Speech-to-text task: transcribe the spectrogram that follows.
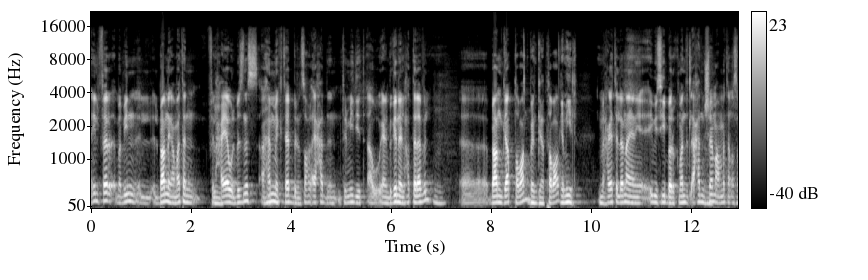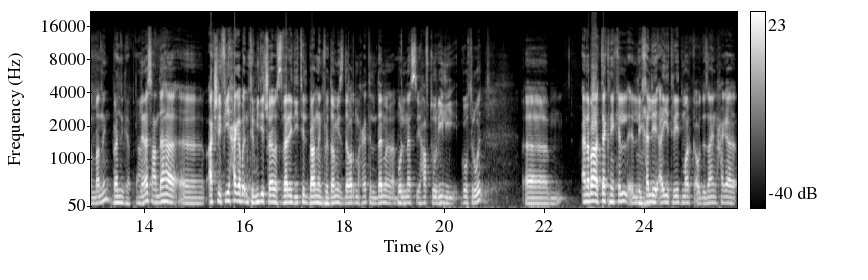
إيه الفرق ما بين ال- البراندنج عامة في الحياة والبيزنس أهم كتاب بننصحه لأي حد انترميديت أو يعني بيجنر حتى ليفل براند جاب طبعا. براند جاب. طبعا. جميل. من الحاجات اللي أنا يعني اي بي سي بريكومند لاي حد مش فاهم عامة أصلا براندنج براند جاب آه. لناس عندها اكشلي في حاجة انترميديت شوية بس فيري ديتيل براندنج فور داميز ده برضه من الحاجات اللي دايما بقول للناس يو هاف تو ريلي جو ثرو ات أنا بقى التكنيكال اللي يخلي أي تريد مارك أو ديزاين حاجة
